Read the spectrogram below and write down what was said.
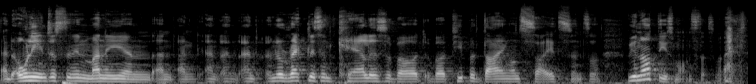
and only interested in money and and, and, and, and, and, and are reckless and careless about, about people dying on sites and so we're not these monsters, right?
